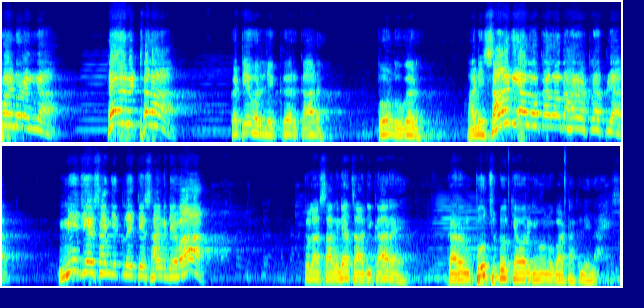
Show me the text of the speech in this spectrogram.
पांडुरंगा. हे विठ्ठला. कटेवरले कर काढ तोंड उघड आणि सांग या लोकाला महाराष्ट्रातल्या. मी जे सांगितलंय ते सांग देवा. तुला सांगण्याचा अधिकार आहे कारण तूच डोक्यावर घेऊन उभा टाकलेला आहेस.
